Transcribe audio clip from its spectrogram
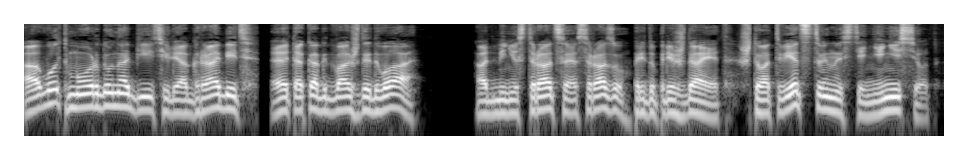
А вот морду набить или ограбить — это как дважды два. Администрация сразу предупреждает, что ответственности не несет.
